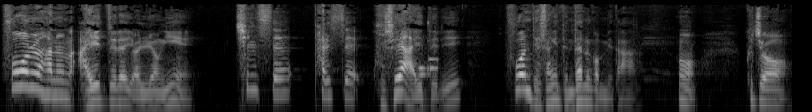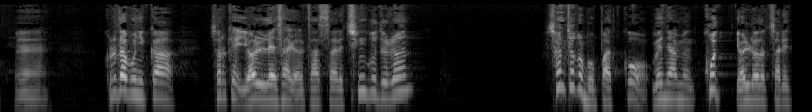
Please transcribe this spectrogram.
후원을 하는 아이들의 연령이 7세, 8세, 9세 아이들이 후원 대상이 된다는 겁니다. 어, 그죠? 예. 그러다 보니까 저렇게 14살, 15살의 친구들은 선택을 못 받고, 왜냐하면 곧 18살이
